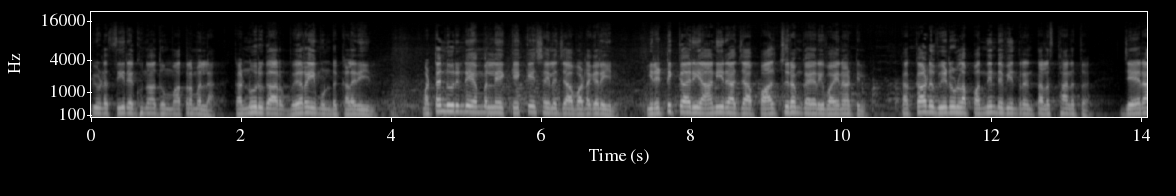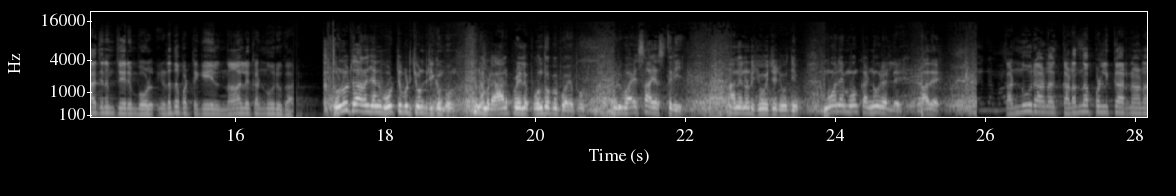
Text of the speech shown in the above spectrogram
പിയുടെ സി രഘുനാഥും മാത്രമല്ല കണ്ണൂരുകാർ വേറെയുമുണ്ട് കളരിയിൽ. മട്ടന്നൂരിന്റെ M L A K K Shailaja വടകരയിൽ ഇരട്ടിക്കാരി ആനി രാജ പാൽച്ചുരം കയറി വയനാട്ടിൽ കക്കാട് വീടുള്ള പന്നിൻ രവീന്ദ്രൻ തലസ്ഥാനത്ത്. ജയരാജനും ചേരുമ്പോൾ ഇടത് പട്ടികയിൽ നാല് കണ്ണൂരുകാർ. തൊണ്ണൂറ്റാറ് ഞാൻ വോട്ട് പിടിച്ചുകൊണ്ടിരിക്കുമ്പോൾ നമ്മുടെ ആലപ്പുഴയിലെ പൂന്തോപ്പിൽ പോയപ്പോൾ ഒരു വയസ്സായ സ്ത്രീ അന്ന് എന്നോട് ചോദിച്ച ചോദ്യം മോനെ മോൻ കണ്ണൂരല്ലേ? അതെ. കണ്ണൂരാണ് കടന്നപ്പള്ളിക്കാരനാണ്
